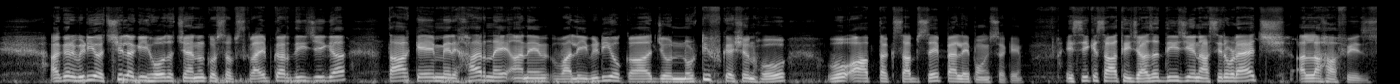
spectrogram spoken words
अगर वीडियो अच्छी लगी हो तो चैनल को सब्सक्राइब कर दीजिएगा ताकि मेरे हर नए आने वाली वीडियो का जो नोटिफिकेशन हो वो आप तक सबसे पहले पहुँच सके। इसी के साथ इजाज़त दीजिए। नासिर वड़ैच, अल्लाह हाफिज़।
